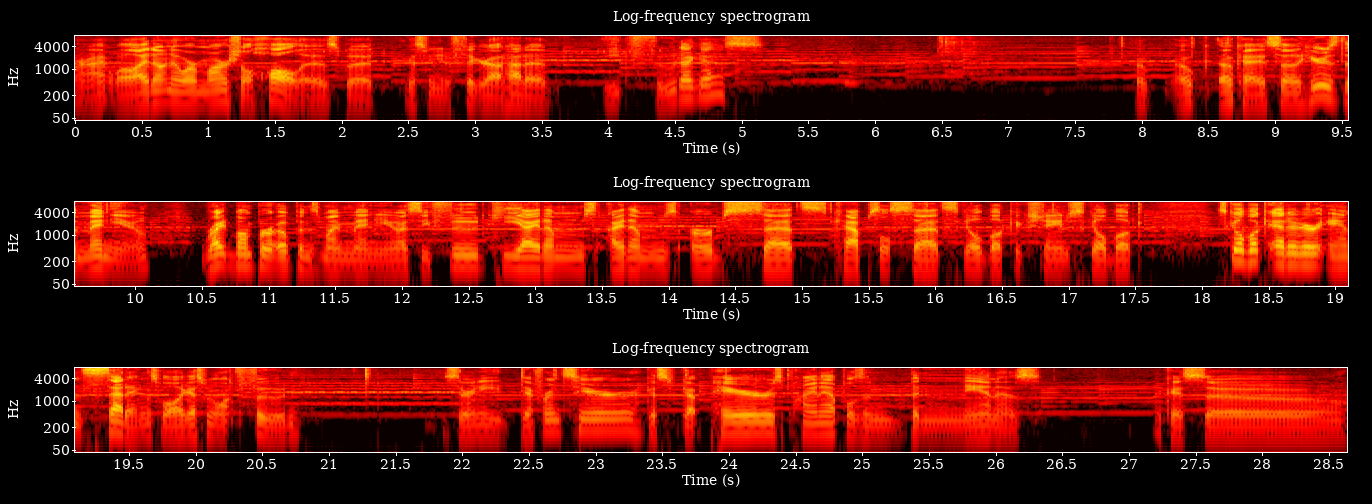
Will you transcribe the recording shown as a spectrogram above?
All right. Well, I don't know where Martial Hall is, but I guess we need to figure out how to eat food, I guess. Okay, so here's the menu. Right bumper opens my menu. I see food, key items, items, herb sets, capsule sets, skill book exchange, skill book, skill book editor, and settings. Well, I guess we want food. Is there any difference here? I guess we've got pears, pineapples, and bananas. Okay, so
